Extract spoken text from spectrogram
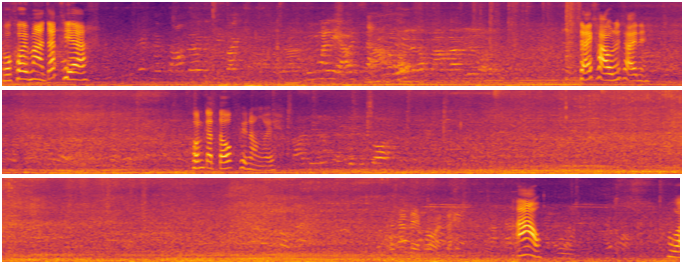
บ่เคยมาจักเทีย ใช้เขานี่ใช้นี่คนกระตกพี่น้องเลยท่านแดงก่อนอ้าวหัว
